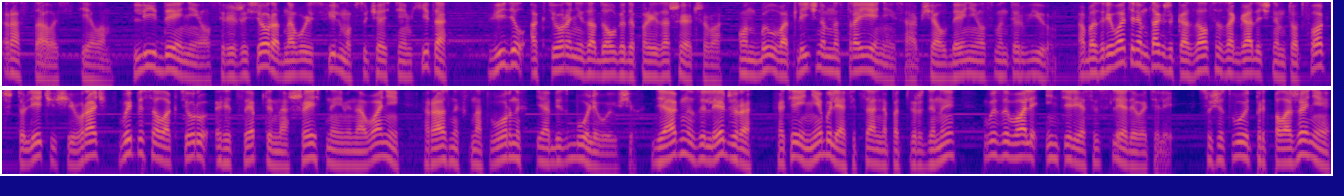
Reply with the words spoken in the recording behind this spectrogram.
рассталась с телом. Ли Дэниелс, режиссер одного из фильмов с участием Хита, Видел актера незадолго до произошедшего. Он был в отличном настроении, сообщал Дэниелс в интервью. Обозревателям также казался загадочным тот факт, что лечащий врач выписал актеру рецепты на 6 наименований разных снотворных и обезболивающих. Диагнозы Леджера, хотя и не были официально подтверждены, вызывали интерес исследователей. Существует предположение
